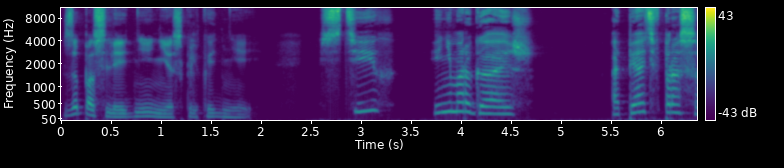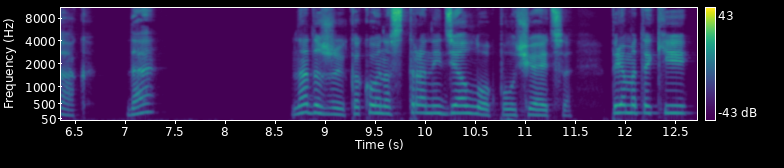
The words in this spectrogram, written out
за последние несколько дней. Стих и не моргаешь. Опять в просак, да? Надо же, какой у нас странный диалог получается. Прямо-таки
